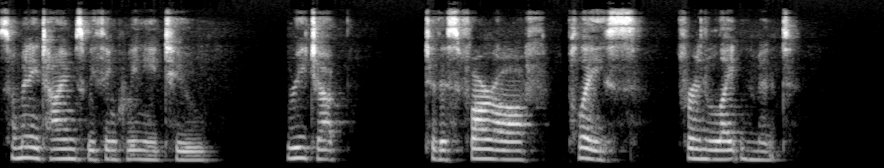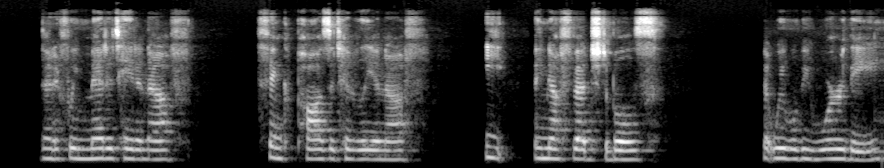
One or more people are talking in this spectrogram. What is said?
So many times we think we need to reach up to this far off place for enlightenment. That if we meditate enough, think positively enough, eat enough vegetables, that we will be worthy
